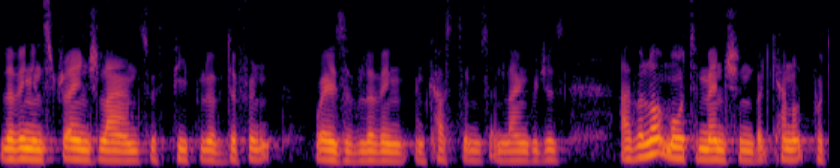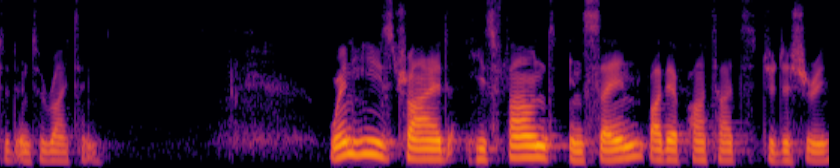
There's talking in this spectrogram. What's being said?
living in strange lands with people have different ways of living and customs and languages. I have a lot more to mention, but cannot put it into writing. When he is tried, he's found insane by the apartheid judiciary,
